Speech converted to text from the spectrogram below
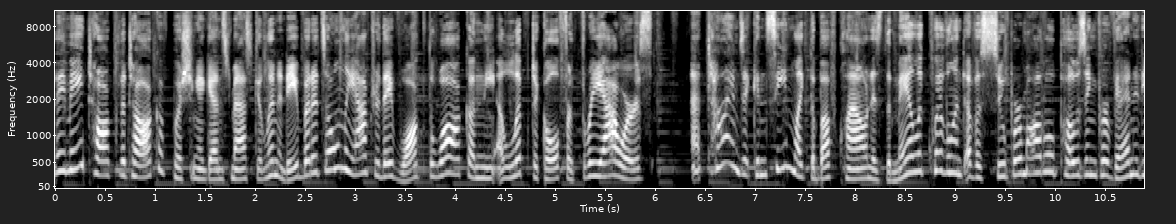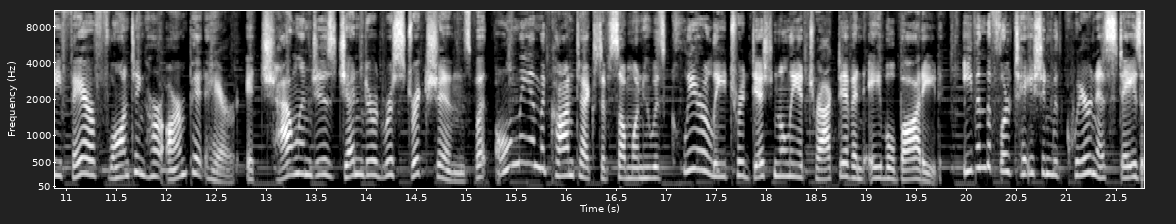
They may talk the talk of pushing against masculinity, but it's only after they've walked the walk on the elliptical for three hours. At times, it can seem like the buff clown is the male equivalent of a supermodel posing for Vanity Fair flaunting her armpit hair. It challenges gendered restrictions, but only in the context of someone who is clearly traditionally attractive and able bodied. Even the flirtation with queerness stays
